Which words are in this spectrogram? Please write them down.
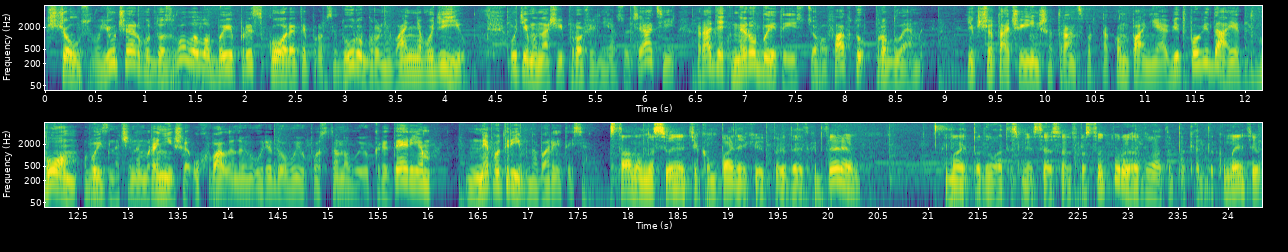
що у свою чергу дозволило би прискорити процедуру бронювання водіїв. Утім, у нашій профільній асоціації радять не робити із цього факту проблеми. Якщо та чи інша транспортна компанія відповідає двом визначеним раніше ухваленою урядовою постановою критеріям, не потрібно варитися. Станом на сьогодні ті компанії, які відповідають критеріям, мають подаватись Міністерство інфраструктури, готувати пакет документів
